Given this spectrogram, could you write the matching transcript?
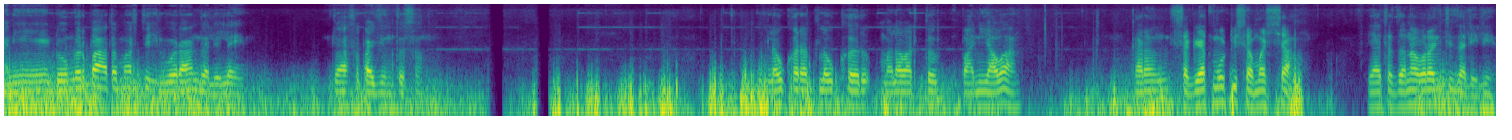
आणि डोंगर पहा आता मस्त हिरवं रान झालेलं आहे. जो असं पाहिजे तसं. लवकरात लवकर मला वाटतं पाणी यावा. कारण सगळ्यात मोठी समस्या या आता जनावरांची झालेली आहे.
